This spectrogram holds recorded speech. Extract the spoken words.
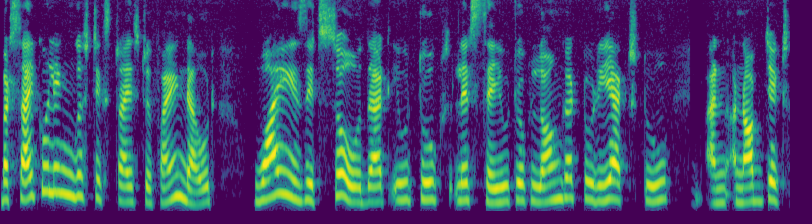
But psycholinguistics tries to find out why is it so that you took let us say you took longer to react to an, an object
